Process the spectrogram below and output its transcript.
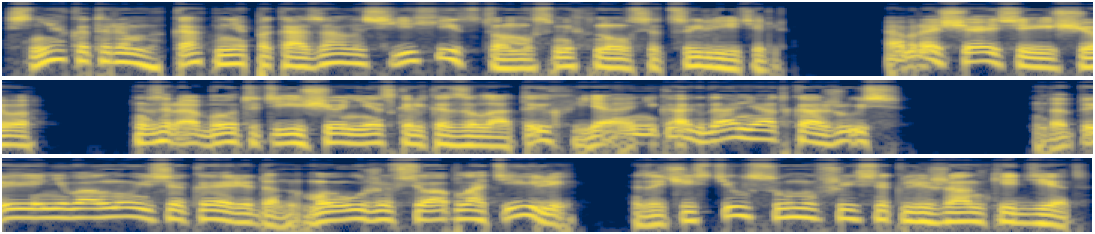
С некоторым, как мне показалось, ехидством усмехнулся целитель. Обращайся еще. Заработать еще несколько золотых я никогда не откажусь. Да ты не волнуйся, Кэрридан, мы уже все оплатили, зачистил сунувшийся к лежанке дед.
